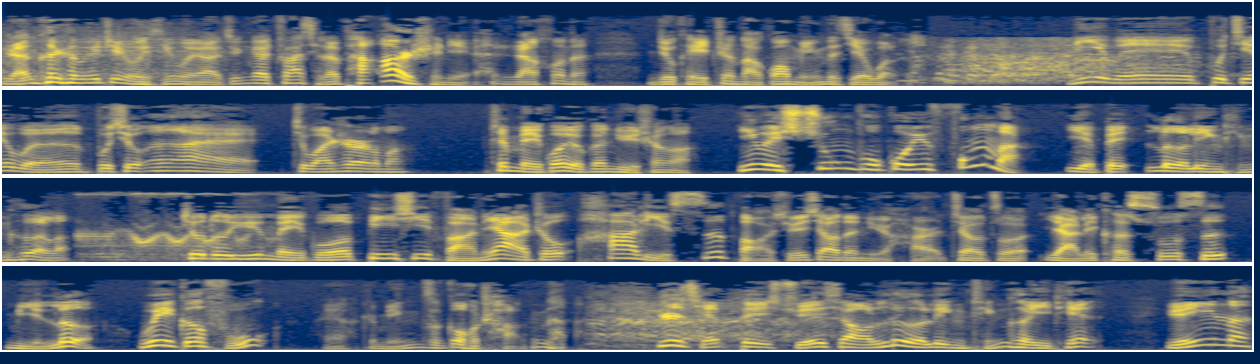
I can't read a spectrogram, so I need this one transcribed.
然哥认为这种行为啊，就应该抓起来判二十年，然后呢，你就可以正大光明的接吻了。你以为不接吻、不秀恩爱就完事儿了吗？这美国有个女生啊，因为胸部过于丰满，也被勒令停课了。就读于美国宾夕法尼亚州哈里斯堡学校的女孩叫做亚历克苏斯·米勒·威格福。哎呀，这名字够长的。日前被学校勒令停课一天，原因呢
